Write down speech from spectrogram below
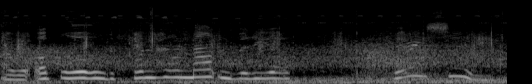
I will upload Funtown Mountain video very soon.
